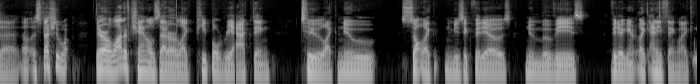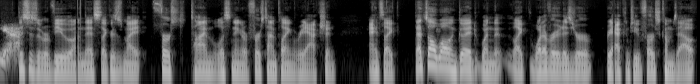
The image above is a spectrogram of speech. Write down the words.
uh, especially what there are a lot of channels that are like people reacting to like new so like music videos, new movies, video game, like anything. Like Yeah. this is a review on this. Like this is my first time listening or first time playing reaction, and it's like that's all well and good when the like whatever it is you're reacting to first comes out.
